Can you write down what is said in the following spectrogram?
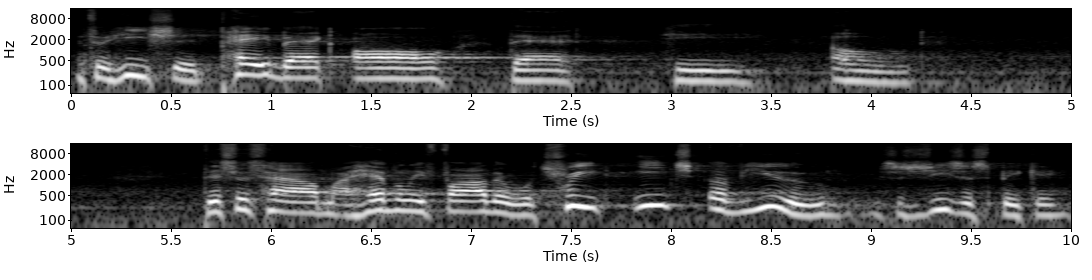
until he should pay back all that he owed. This is how my heavenly Father will treat each of you, this is Jesus speaking,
